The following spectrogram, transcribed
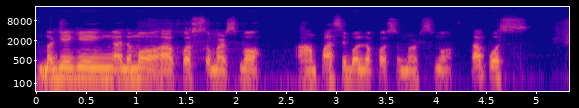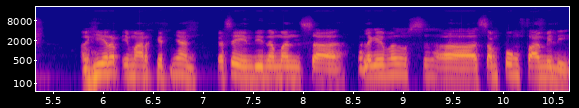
magiging ano mo, ah, customers mo. Ang possible na customers mo. Tapos, ang hirap i-market niyan kasi hindi naman sa talagay mo sa sampung family.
